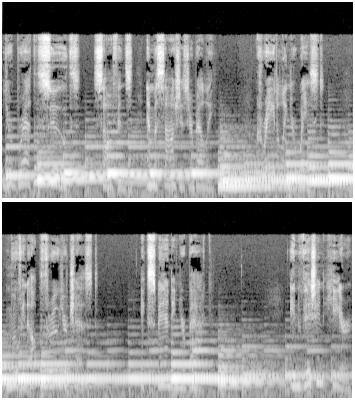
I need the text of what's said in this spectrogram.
Your breath soothes, softens, and massages your belly, cradling your waist, moving up through your chest, expanding your back. Envision here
